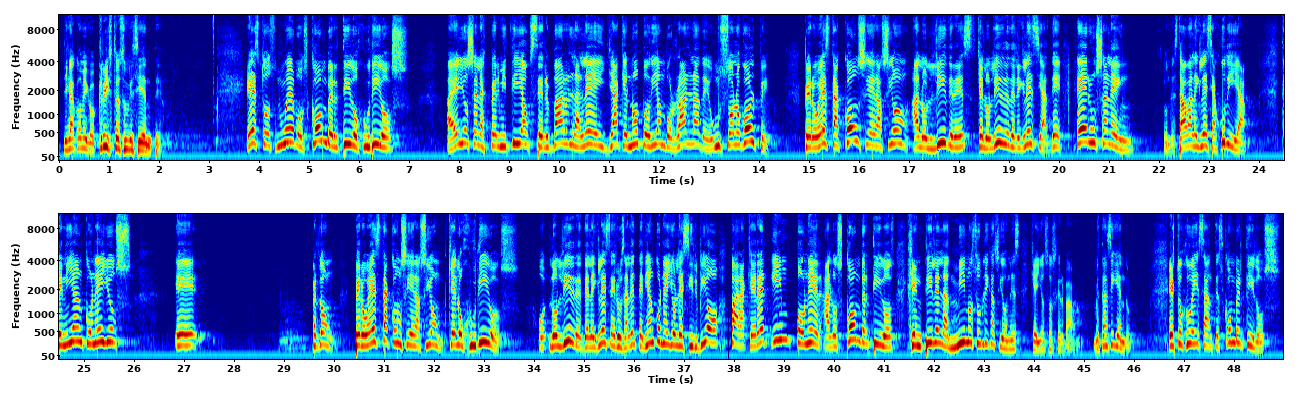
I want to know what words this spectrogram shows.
Diga conmigo, Cristo es suficiente. Estos nuevos convertidos judíos, a ellos se les permitía observar la ley ya que no podían borrarla de un solo golpe. Pero esta consideración a los líderes, que los líderes de la iglesia de Jerusalén, donde estaba la iglesia judía, tenían con ellos, eh, perdón, Pero esta consideración que los judíos o los líderes de la iglesia de Jerusalén tenían con ellos les sirvió para querer imponer a los convertidos gentiles las mismas obligaciones que ellos observaban. ¿Me están siguiendo? Estos judaizantes convertidos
